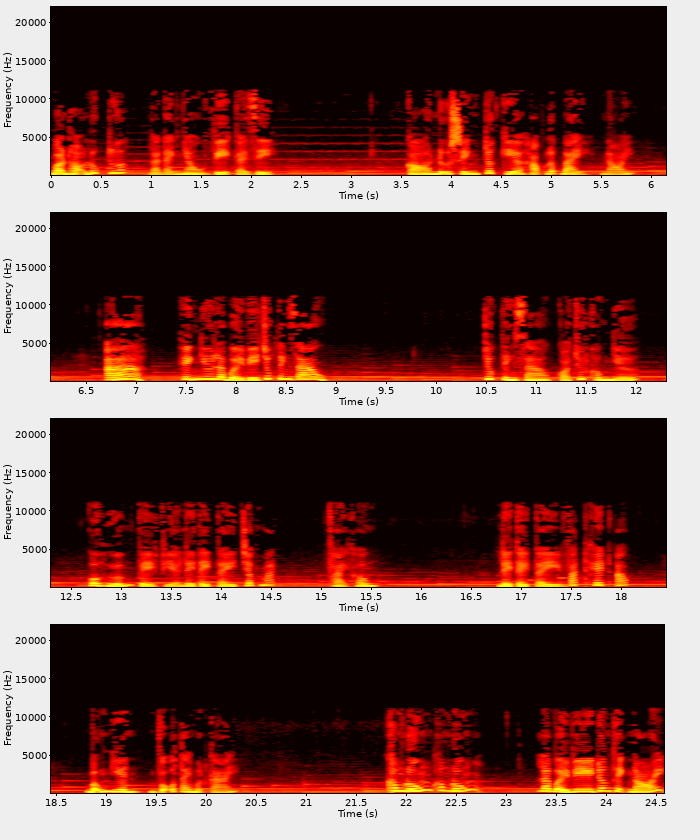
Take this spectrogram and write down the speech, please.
bọn họ lúc trước là đánh nhau vì cái gì? Có nữ sinh trước kia học lớp bảy nói à hình như là bởi vì trúc tinh giao. Trúc tinh giao có chút không nhớ. Cô hướng về phía lê tây tây chớp mắt, phải không? Lê tây tây vắt hết óc bỗng nhiên vỗ tay một cái. Không đúng không đúng. Là bởi vì trương thịnh nói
